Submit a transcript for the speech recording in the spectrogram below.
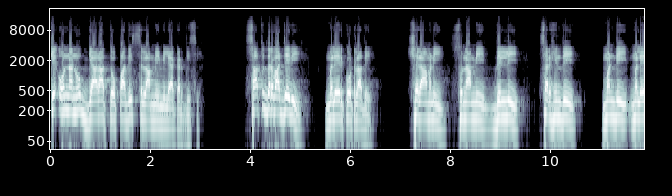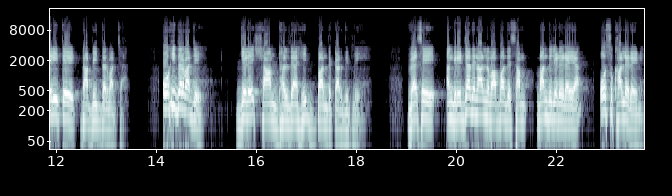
ਕਿ ਉਹਨਾਂ ਨੂੰ 11 ਤੋਪਾਂ ਦੀ ਸਲਾਮੀ ਮਿਲਿਆ ਕਰਦੀ ਸੀ। ਸੱਤ ਦਰਵਾਜ਼ੇ ਵੀ ਮਲੇਰਕੋਟਲਾ ਦੇ। ਸ਼ਰਾਮਣੀ ਸੁਨਾਮੀ, ਦਿੱਲੀ, ਸਰਹਿੰਦੀ, ਮੰਡੀ, ਮਲੇਰੀ ਤੇ ਢਾਬੀ ਦਰਵਾਜ਼ਾ। ਉਹੀ ਦਰਵਾਜ਼ੇ ਜਿਹੜੇ ਸ਼ਾਮ ਢਲਦਿਆਂ ਹੀ ਬੰਦ ਕਰ ਦਿੰਦੇ ਵੈਸੇ ਅੰਗਰੇਜ਼ਾਂ ਦੇ ਨਾਲ ਨਵਾਬਾਂ ਦੇ ਸੰਬੰਧ ਜਿਹੜੇ ਰਹੇ ਆ, ਉਹ ਸੁਖਾਲੇ ਰਹੇ ਨੇ।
